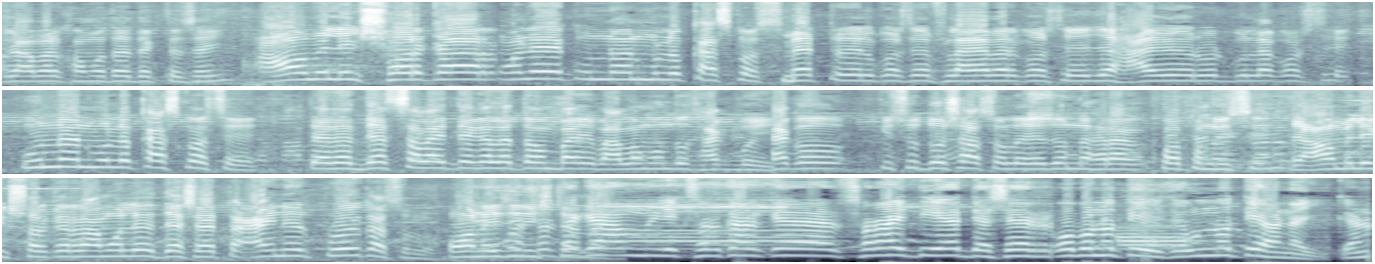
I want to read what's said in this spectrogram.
লোককে আবার ক্ষমতায় দেখতে চাই। আওয়ামী লীগ সরকার অনেক উন্নয়নমূলক কাজ করছে। মেট্রো রেল করছে ফ্লাইওভার করছে এই যে হাইওয়ে রোডগুলা করছে উন্নয়নমূলক কাজ করছে। তাদের দেশ চালাইতে গেলে তো ভাই ভালো মন্দ থাকবোই। এখন কিছু দোষ আসলে এই জন্য হেরা পতন হয়েছে। আওয়ামী লীগ সরকারের আমলে দেশে একটা আইনের প্রয়োগ আসলো। অন এই জিনিসটা থেকে আওয়ামী লীগ সরকারকে সরাই দিয়ে দেশের অবনতি হয়েছে উন্নতি হয় নাই। কেন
